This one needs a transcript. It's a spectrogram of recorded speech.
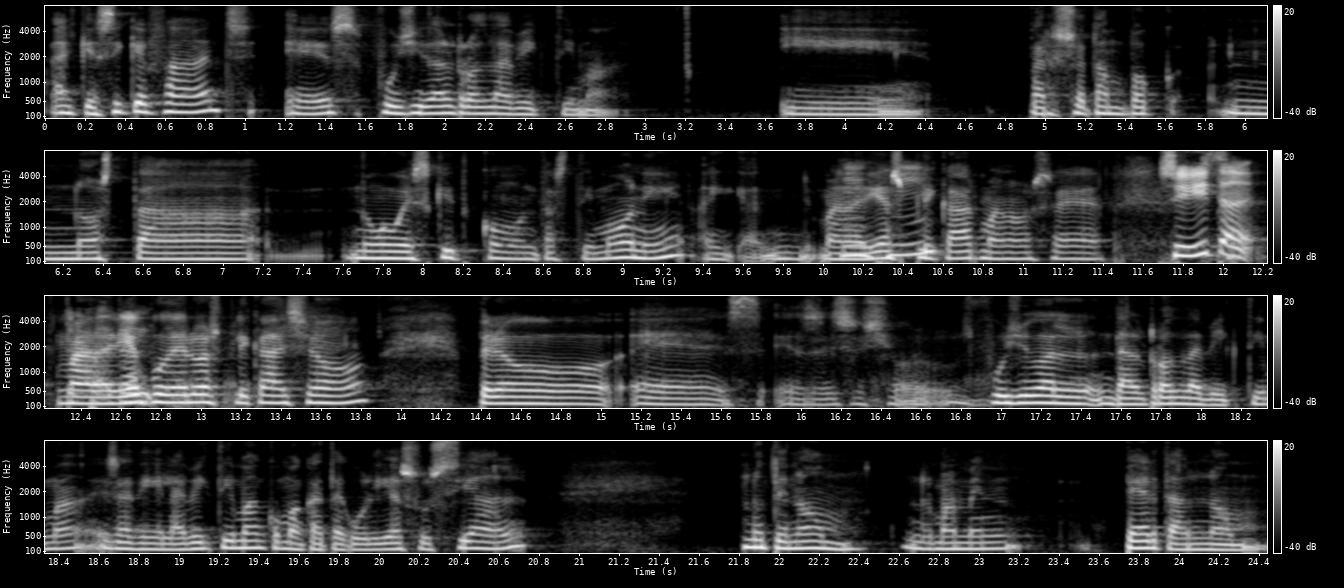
El que sí que faig és fugir del rol de víctima. I per això tampoc no està no ho he escrit com un testimoni m'agradaria uh mhm. -huh. explicar-me, no sé sí, m'agradaria poder-ho explicar això però és, és, és això fujo del, del rol de víctima és a dir, la víctima com a categoria social no té nom normalment perd el nom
